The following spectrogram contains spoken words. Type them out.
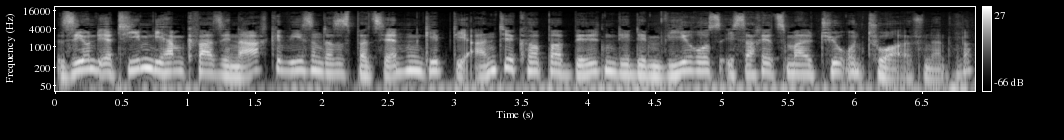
Sie und ihr Team, die haben quasi nachgewiesen, dass es Patienten gibt, die Antikörper bilden, die dem Virus, ich sage jetzt mal, Tür und Tor öffnen, oder?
